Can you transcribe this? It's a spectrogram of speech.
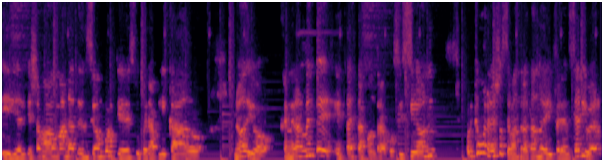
y el que llama más la atención porque es súper aplicado, ¿no? Digo, generalmente está esta contraposición porque bueno, ellos se van tratando de diferenciar y ver,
